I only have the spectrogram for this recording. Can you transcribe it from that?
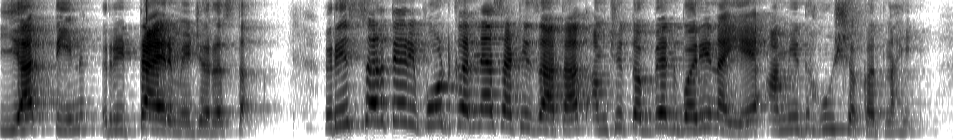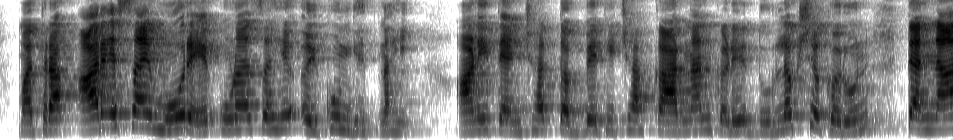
यात तीन रिटायर मेजर असतात. रिसर ते रिपोर्ट करण्यासाठी जातात. आमची तब्येत बरी नाहीये आम्ही धावू शकत नाही. मात्र आर एस आय मोरे कुणाचंही ऐकून घेत नाही. आणि त्यांच्या तब्येतीच्या कारणांकडे दुर्लक्ष करून त्यांना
